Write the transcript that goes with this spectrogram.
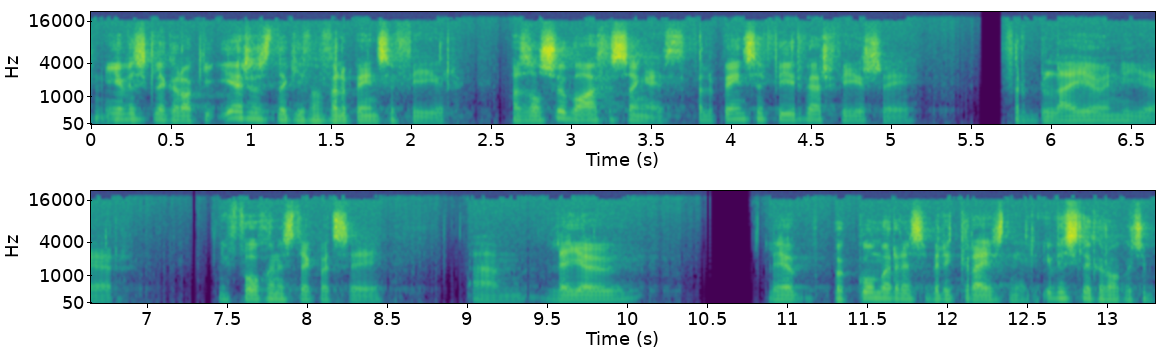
En eweslik raak die eerste stukkie van Filippense 4, wat al so baie gesing het. Filippense 4 vers 4 sê, verbly jou in die Here. En die volgende stuk wat sê, um, lê jou lê jou bekommernisse by die kruis neer. Eweslik raak dit so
